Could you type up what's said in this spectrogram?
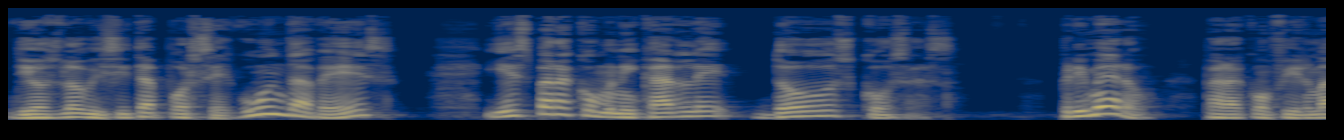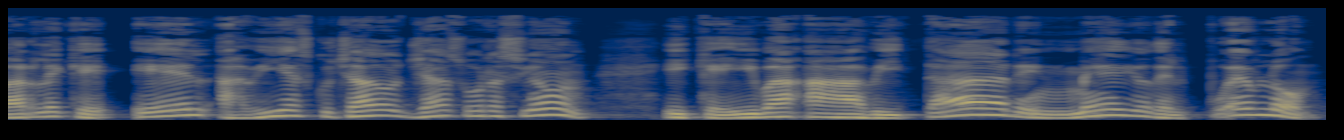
Dios lo visita por segunda vez y es para comunicarle dos cosas. Primero, para confirmarle que él había escuchado ya su oración y que iba a habitar en medio del pueblo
